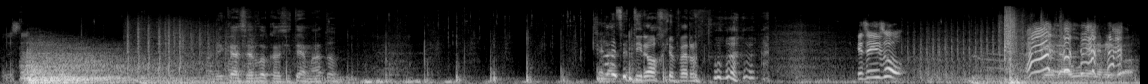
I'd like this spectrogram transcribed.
¿Dónde está? Marica, cerdo, casi te mato. Ay, se tiró, qué perro. ¿Qué se hizo? Queda un enemigo.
